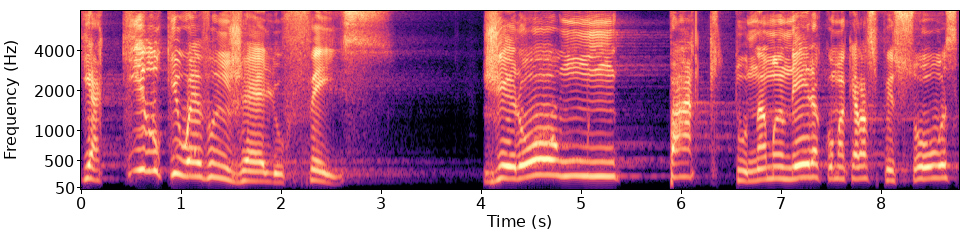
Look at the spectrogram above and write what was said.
que aquilo que o evangelho fez gerou um impacto na maneira como aquelas pessoas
